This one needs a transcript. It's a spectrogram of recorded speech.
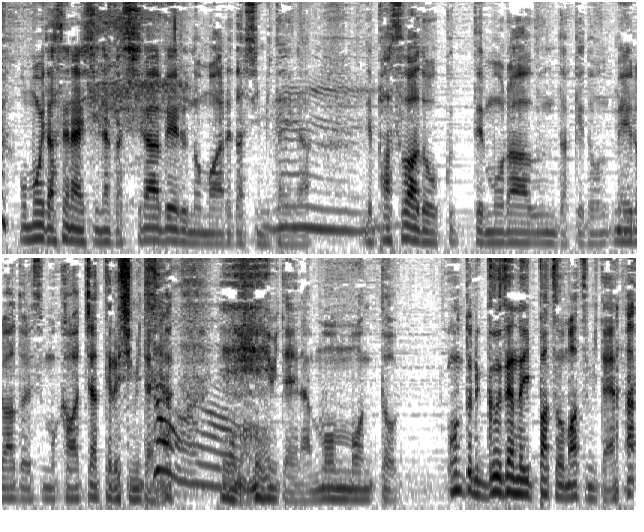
思い出せないしなんか調べるのもあれだしみたいな。うん。でパスワードを送ってもらうんだけどメールアドレスも変わっちゃってるしみたいな。ええみたいな悶々と。本当に偶然の一発を待つみたいな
